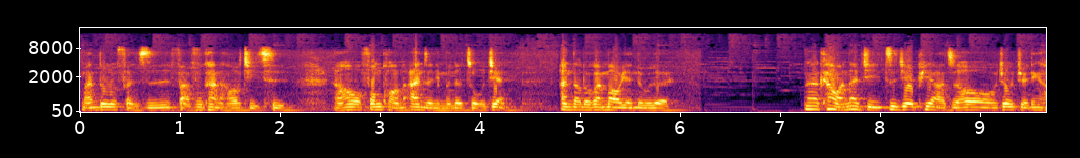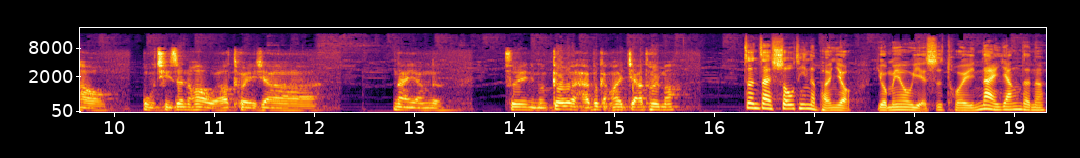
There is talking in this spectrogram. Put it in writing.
蛮多的粉丝反复看了好几次，然后疯狂的按着你们的左键，按到都快冒烟，对不对？那看完那集自界 PR 之后，就决定好武其生的话，我要推一下奈央了，所以你们各位还不赶快加推吗？正在收听的朋友，有没有也是推奈央的呢？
